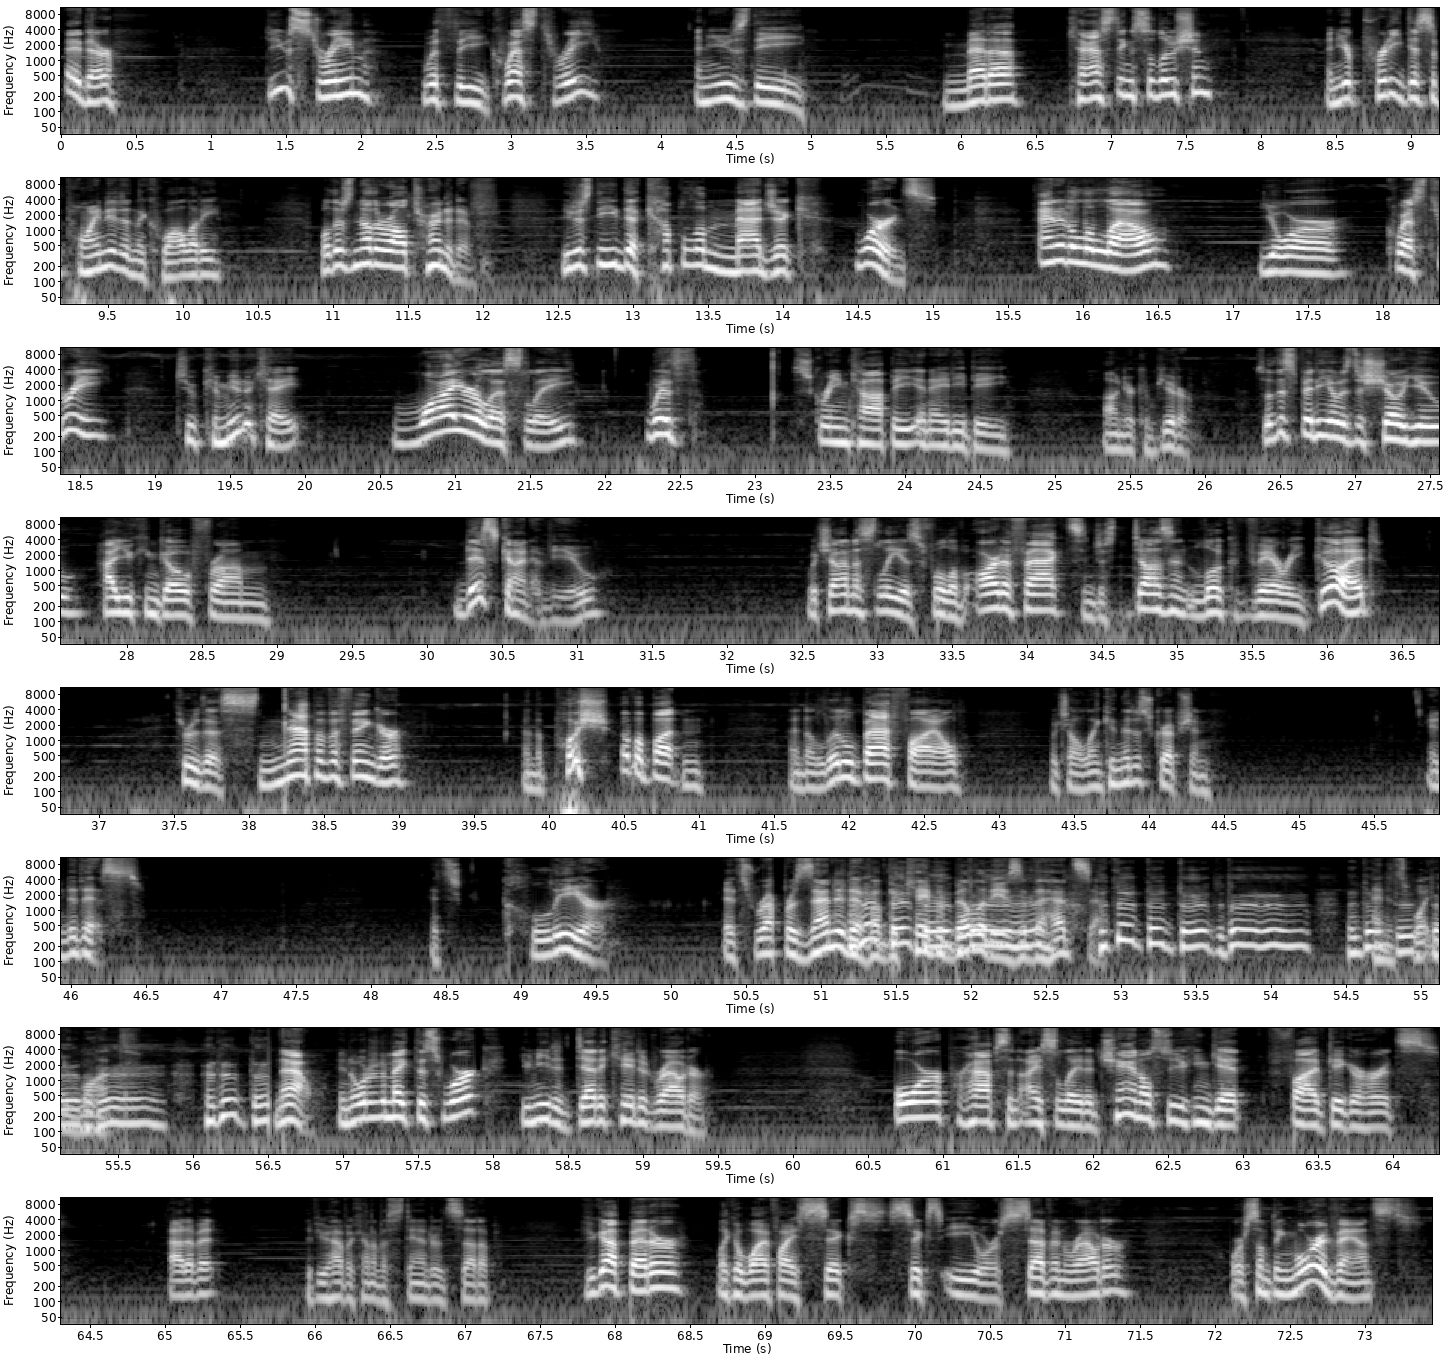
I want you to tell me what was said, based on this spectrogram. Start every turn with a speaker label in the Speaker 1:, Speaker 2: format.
Speaker 1: Hey there. Do you stream with the Quest 3 and use the meta casting solution and you're pretty disappointed in the quality? Well, there's another alternative. You just need a couple of magic words and it'll allow your Quest 3 to communicate wirelessly with screen copy and ADB on your computer. So this video is to show you how you can go from this kind of view, which honestly is full of artifacts and just doesn't look very good, through the snap of a finger and the push of a button and a little bat file, which I'll link in the description, into this. It's clear. It's representative of the capabilities of the headset. And it's what you want. Now, in order to make this work, you need a dedicated router or perhaps an isolated channel so you can get 5 gigahertz out of it if you have a kind of a standard setup. If you got better, like a Wi-Fi 6, 6E, or 7 router, or something more advanced,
